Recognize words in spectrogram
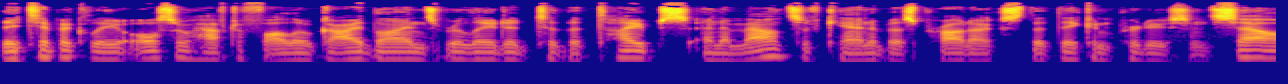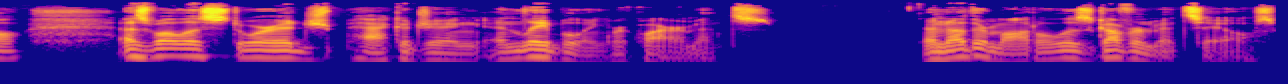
They typically also have to follow guidelines related to the types and amounts of cannabis products that they can produce and sell, as well as storage, packaging, and labeling requirements. Another model is government sales.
